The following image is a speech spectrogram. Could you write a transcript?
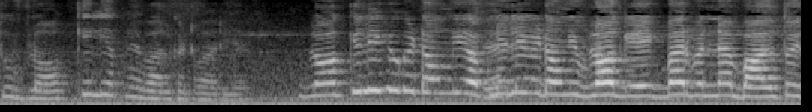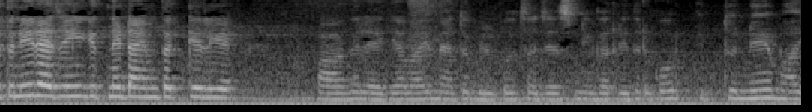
तू व्लॉग के लिए अपने बाल कटवा रही है। व्लॉग के लिए क्यों कटाऊँगी? अपने लिए कटाऊँगी। व्लॉग एक बार बनना है बाल तो इतने रह जाएँगे कितने टाइम तक के लिए। पागल है क्या भाई? मैं तो बिल्कुल सजेस्ट नहीं कर रही तेरे को। इतने भाई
